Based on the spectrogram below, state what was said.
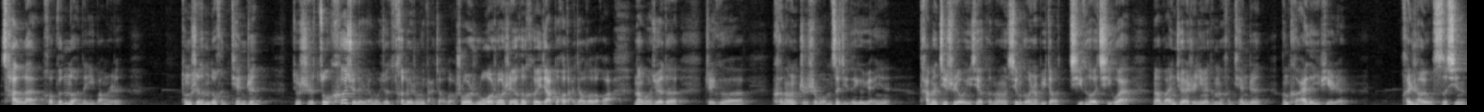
灿烂和温暖的一帮人。同时，他们都很天真。就是做科学的人，我觉得特别容易打交道。说如果说谁和科学家不好打交道的话，那我觉得这个可能只是我们自己的一个原因。他们即使有一些可能性格上比较奇特奇怪，那完全是因为他们很天真、很可爱的一批人，很少有私心。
